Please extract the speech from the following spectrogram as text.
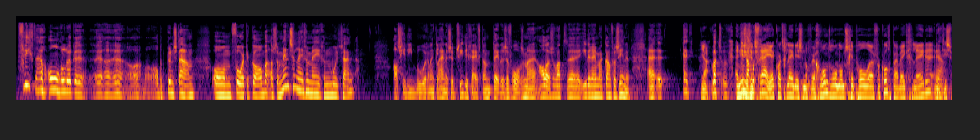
vliegtuigongelukken uh, uh, op het punt staan om voor te komen... als er mensenleven mee gemoeid zijn... Als je die boeren een kleine subsidie geeft... dan telen ze volgens mij alles wat uh, iedereen maar kan verzinnen. Kijk, ja. wat, en nu is het vrij. Hè? Kort geleden is er nog weer grond rondom Schiphol uh, verkocht, een paar weken geleden. En ja. het is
